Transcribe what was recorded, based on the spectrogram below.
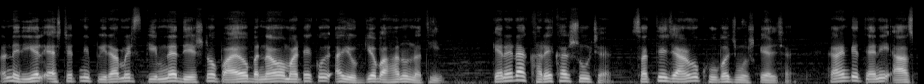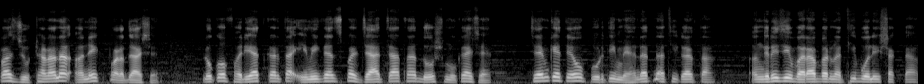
અને રિયલ એસ્ટેટની પિરામિડ સ્કીમને દેશનો પાયો બનાવવા માટે કોઈ આ યોગ્ય બહાનું નથી. કેનેડા ખરેખર શું છે? સત્ય જાણવું ખૂબ જ મુશ્કેલ છે, કારણ કે તેની આસપાસ જૂઠાણાના અનેક પડદા છે. લોકો ફરિયાદ કરતા ઇમિગ્રન્ટ્સ પર જાત જાતના દોષ મૂકે છે, જેમ કે તેઓ પૂરતી મહેનત નથી કરતા, અંગ્રેજી બરાબર નથી બોલી શકતા,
